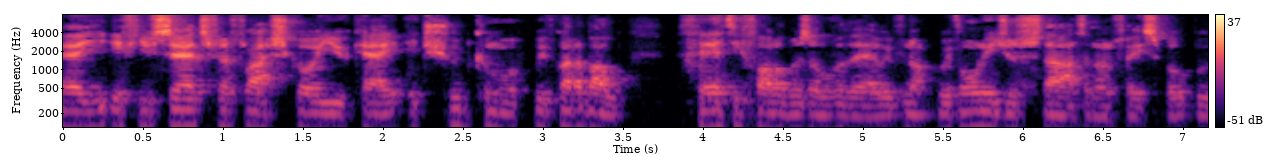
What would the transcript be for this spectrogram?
uh, if you search for Flashscore UK, it should come up. We've got about 30 followers over there. We've not we've only just started on Facebook. We,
